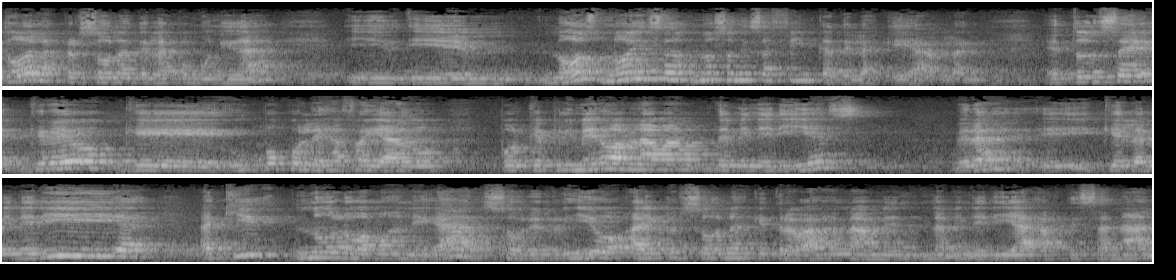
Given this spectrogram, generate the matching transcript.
todas las personas de la comunidad y, em, no, no, no son esas fincas de las que hablan. Entonces creo que un poco les ha fallado porque primero hablaban de minerías, ¿verdad? Y que la minería, aquí no lo vamos a negar. Sobre el río hay personas que trabajan la, minería artesanal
